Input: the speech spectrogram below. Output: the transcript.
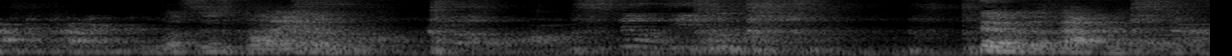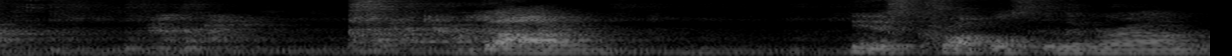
apathetic. What's this plan? Still here. Over the background. Got him. He just crumples to the ground.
